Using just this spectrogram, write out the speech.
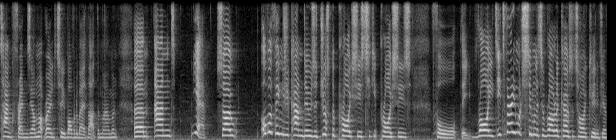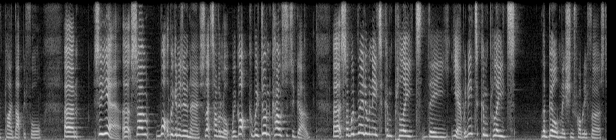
Tank Frenzy. I'm not really too bothered about that at the moment. Um, and yeah, so other things you can do is adjust the prices, ticket prices for the rides. It's very much similar to Roller Coaster Tycoon if you ever played that before. Um, so yeah, uh, so what are we going to do now? So let's have a look. We got we've done Coaster to Go. Uh, so we really need to complete the yeah we need to complete the build missions probably first.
